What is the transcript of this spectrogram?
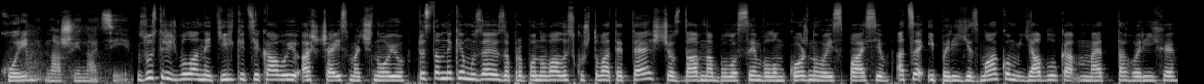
корінь нашої нації. Зустріч була не тільки цікавою, а ще й смачною. Представники музею запропонували скуштувати те, що здавна було символом кожного із спасів. А це і пиріги з маком, яблука, мед та горіхи.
